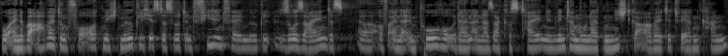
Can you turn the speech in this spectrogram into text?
Wo eine Bearbeitung vor Ort nicht möglich ist, das wird in vielen Fällen so sein, dass äh, auf einer Empore oder in einer Sakristei in den Wintermonaten nicht gearbeitet werden kann,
